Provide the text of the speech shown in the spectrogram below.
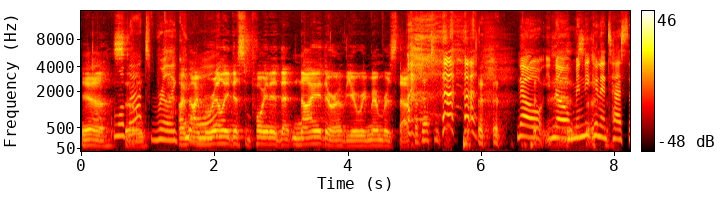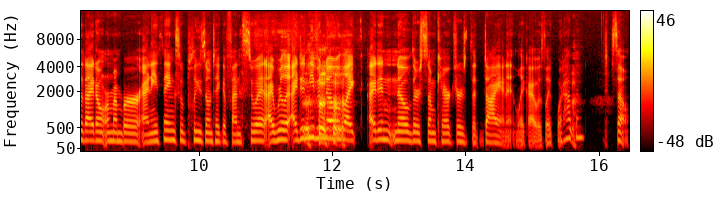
Yeah. Well, so that's really cool. I'm, I'm really disappointed that neither of you remembers that, but that's okay. No, you know, Mindy can attest that I don't remember anything, so please don't take offense to it. I really I didn't even know like I didn't know there's some characters that die in it. Like I was like, what happened? So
